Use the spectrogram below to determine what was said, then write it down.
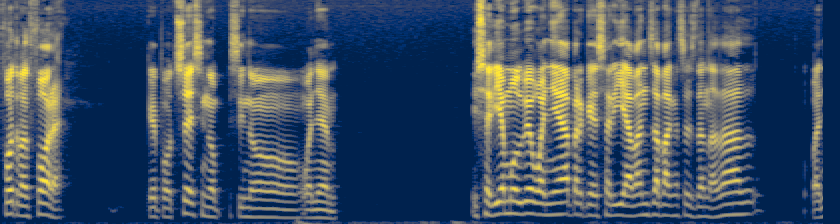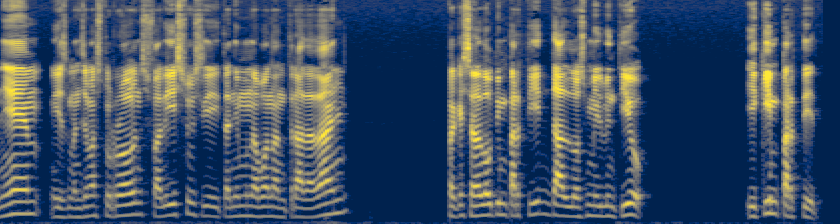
fotre'l fora. Què pot ser si no, si no guanyem? I seria molt bé guanyar perquè seria abans de vacances de Nadal, guanyem i es mengem els torrons feliços i tenim una bona entrada d'any perquè serà l'últim partit del 2021. I quin partit?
